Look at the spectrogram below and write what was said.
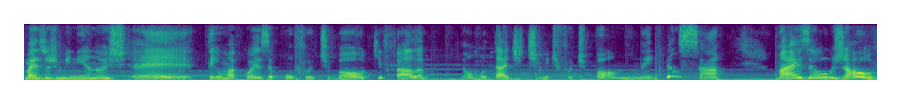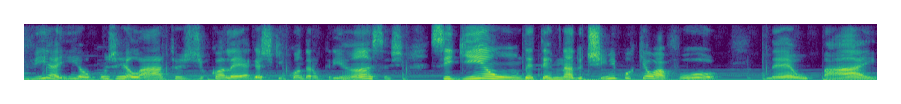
mas os meninos é, têm uma coisa com futebol que fala: não, mudar de time de futebol, nem pensar. Mas eu já ouvi aí alguns relatos de colegas que, quando eram crianças, seguiam um determinado time porque o avô, né, o pai,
